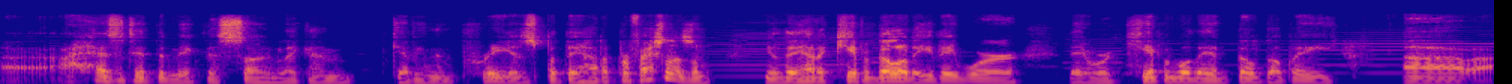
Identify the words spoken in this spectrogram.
uh, I hesitate to make this sound like I'm giving them praise, but they had a professionalism. You know, they had a capability. They were they were capable. They had built up a, uh,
